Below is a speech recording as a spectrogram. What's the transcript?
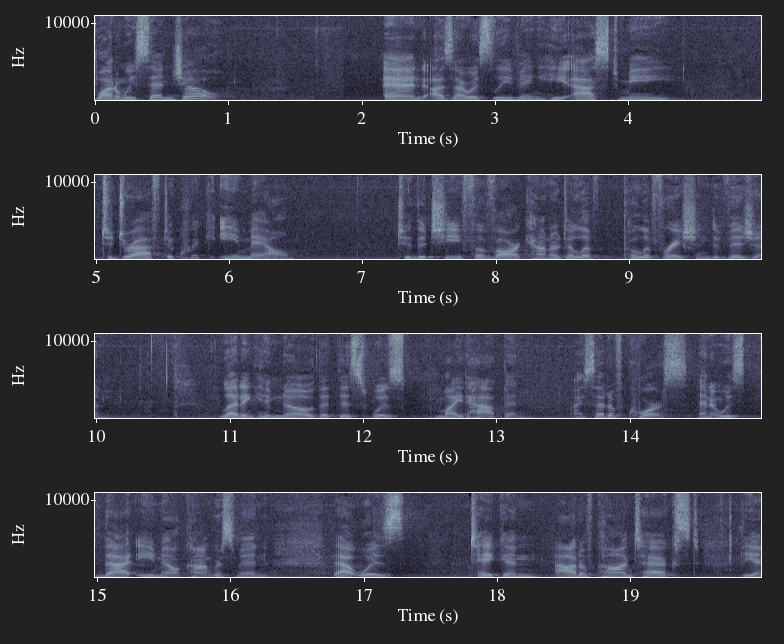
why don't we send Joe? And as I was leaving, he asked me to draft a quick email to the chief of our counterproliferation division, letting him know that this was might happen. I said, of course. And it was that email, Congressman, that was taken out of context, the,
